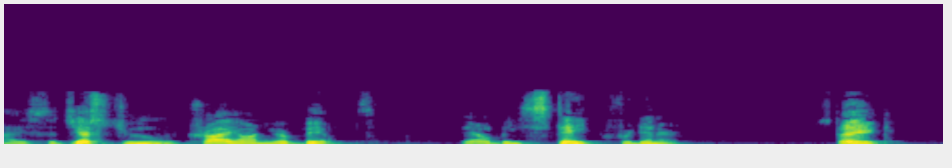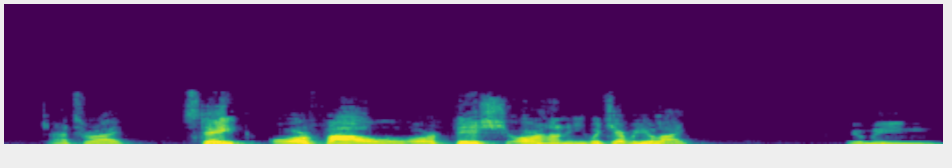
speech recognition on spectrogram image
I suggest you try on your bibs. There'll be steak for dinner. Steak. That's right. Steak, or fowl, or fish, or honey, whichever you like. You mean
